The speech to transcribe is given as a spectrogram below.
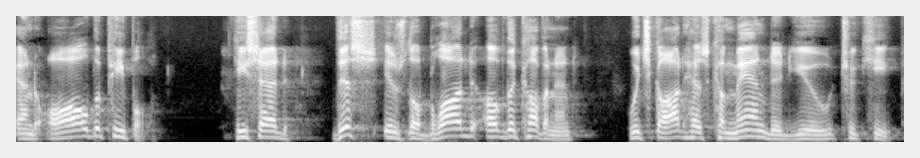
and all the people. He said, This is the blood of the covenant which God has commanded you to keep.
